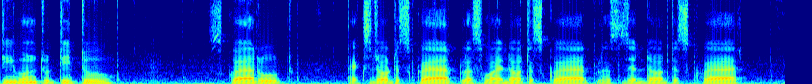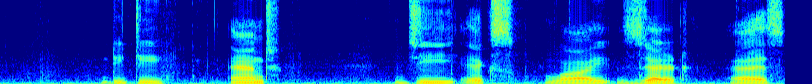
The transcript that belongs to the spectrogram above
t 1 to t 2 square root x dot square plus y dot square plus z dot square dt and g x y z as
